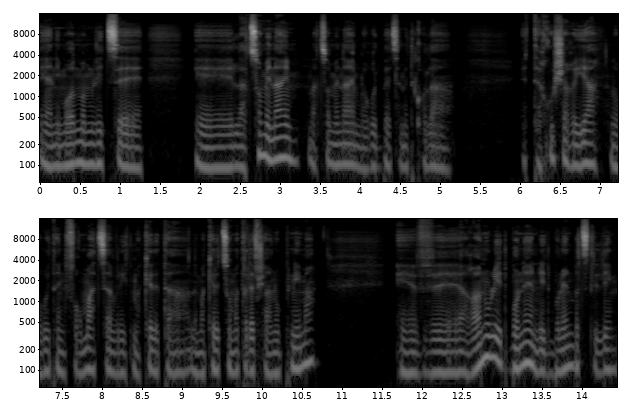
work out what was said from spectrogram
אני מאוד ממליץ לעצום עיניים, לעצום עיניים, להוריד בעצם את כל ה... את חוש הראייה, להוריד את האינפורמציה ולהתמקד את ה... למקד את תשומת הלב שלנו פנימה. אה, והרעיון הוא להתבונן, להתבונן בצלילים,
